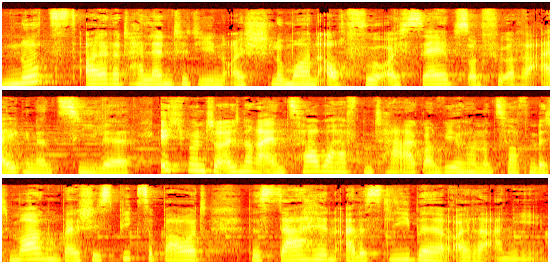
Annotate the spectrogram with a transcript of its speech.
Nutzt eure Talente, die in euch schlummern, auch für euch selbst und für eure eigenen Ziele. Ich wünsche euch noch einen zauberhaften Tag und wir hören uns hoffentlich morgen bei She Speaks About. Bis dahin alles Liebe, eure Annie.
